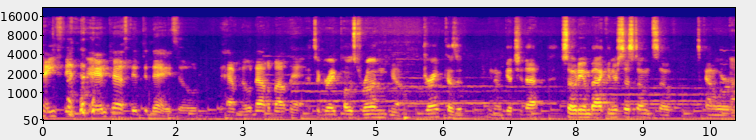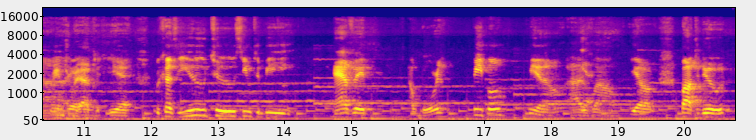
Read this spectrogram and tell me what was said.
tasted and tested today. So have no doubt about that. It's a great post-run Yeah. drink because it you know gets you that sodium back in your system. So it's kind of where we enjoy Uh, having it. Yeah, because you two seem to be avid outdoors people. You know, I've Yeah. um, you know about to do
